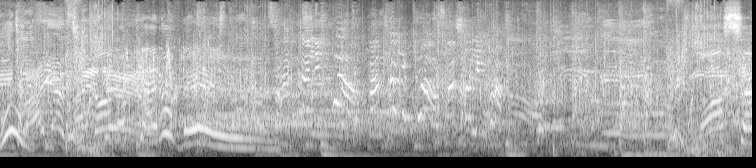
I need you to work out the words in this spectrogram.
Uh, agora eu quero ver! Nossa!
